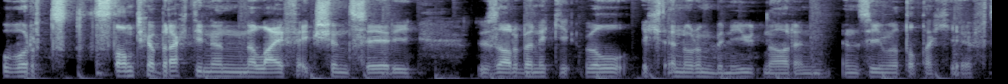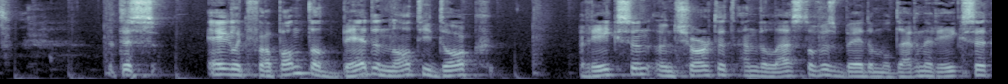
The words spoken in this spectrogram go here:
wordt tot stand gebracht in een live-action serie. Dus daar ben ik wel echt enorm benieuwd naar en, en zien wat dat, dat geeft. Het is eigenlijk frappant dat beide Naughty Dog reeksen, Uncharted en The Last of Us, beide moderne reeksen,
